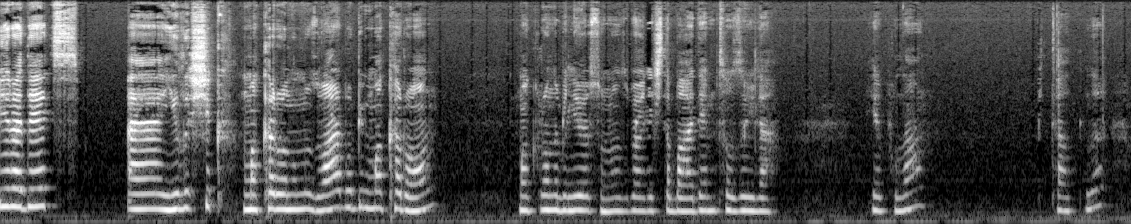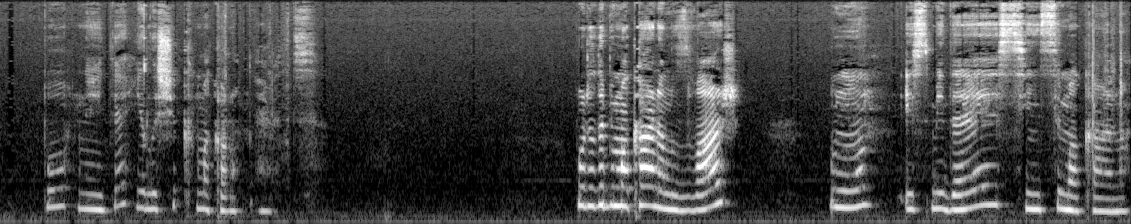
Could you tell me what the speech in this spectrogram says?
Bir adet e, yılışık makaronumuz var. Bu bir makaron. Makaronu biliyorsunuz böyle işte badem tozuyla yapılan bir tatlı. Bu neydi? Yılışık makaron. Evet. Burada da bir makarnamız var. Bunun ismi de sinsi makarna.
